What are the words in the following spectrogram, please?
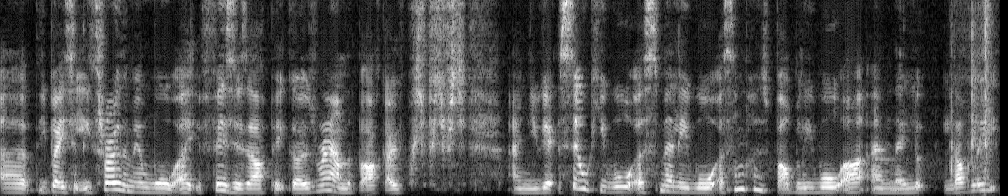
uh, you basically throw them in water, it fizzes up, it goes around the bar, goes and you get silky water, smelly water, sometimes bubbly water, and they look lovely.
